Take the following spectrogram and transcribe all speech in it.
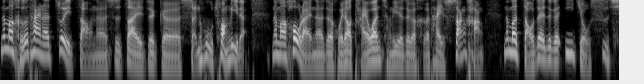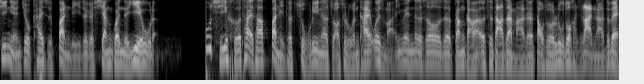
那么和泰呢，最早呢是在这个神户创立的，那么后来呢，这回到台湾成立了这个和泰商行。那么早在这个一九四七年就开始办理这个相关的业务了。初期和泰它办理的主力呢，主要是轮胎。为什么？因为那个时候这刚打完二次大战嘛，这到处的路都很烂啊，对不对？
